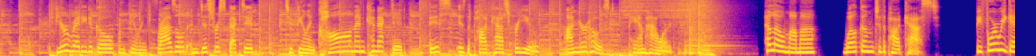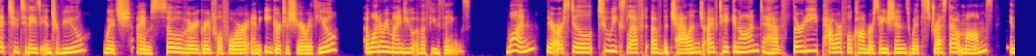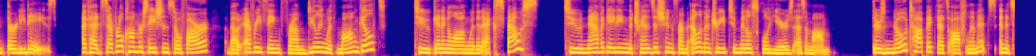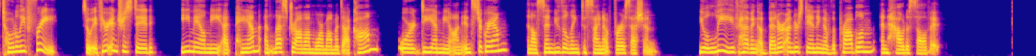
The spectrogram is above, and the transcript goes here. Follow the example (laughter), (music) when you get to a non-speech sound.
You're ready to go from feeling frazzled and disrespected to feeling calm and connected, this is the podcast for you. I'm your host, Pam Howard. Hello, Mama. Welcome to the podcast. Before we get to today's interview, which I am so very grateful for and eager to share with you, I want to remind you of a few things. One, there are still two weeks left of the challenge I've taken on to have 30 powerful conversations with stressed out moms in 30 days. I've had several conversations so far about everything from dealing with mom guilt to getting along with an ex spouse to navigating the transition from elementary to middle school years as a mom. There's no topic that's off limits and it's totally free. So if you're interested, email me at pam at lessdramamoremama.com or DM me on Instagram and I'll send you the link to sign up for a session. You'll leave having a better understanding of the problem and how to solve it.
